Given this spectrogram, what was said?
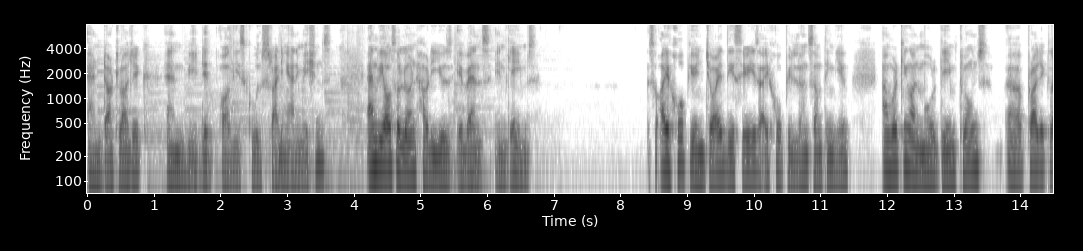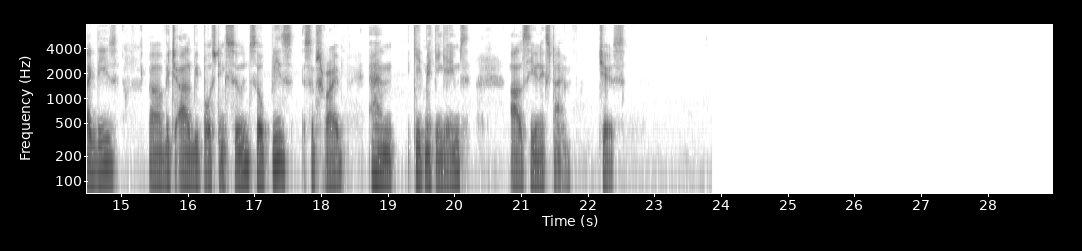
and dot logic, and we did all these cool sliding animations. And we also learned how to use events in games. So i hope you enjoyed this series. I hope you learned something new. I'm working on more game clones uh, project like these uh, which i'll be posting soon. So please subscribe and keep making games. I'll see you next time. Cheers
